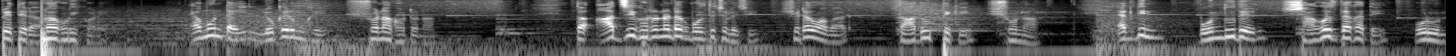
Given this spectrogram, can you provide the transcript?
প্রেতেরা ঘোরাঘুরি করে। এমনটাই লোকের মুখে শোনা ঘটনা। তো আজ যে ঘটনাটা বলতে চলেছি, সেটাও আবার দাদুর থেকে শোনা। একদিন বন্ধুদের সাহস দেখাতে অরুণ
